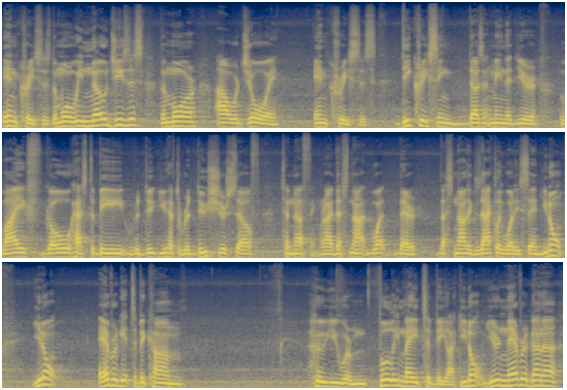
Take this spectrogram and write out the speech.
increases. The more we know Jesus, the more our joy increases. Decreasing doesn't mean that your life goal has to be, you have to reduce yourself to nothing, right? That's not what they're that's not exactly what he's saying. You don't, you don't ever get to become who you were fully made to be. Like you don't, you're never gonna,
